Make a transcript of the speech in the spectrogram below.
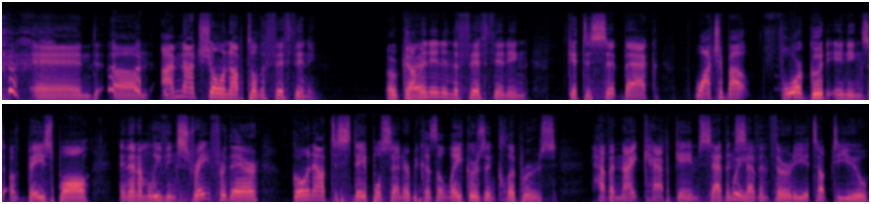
and um, I'm not showing up till the fifth inning. Okay. Coming in in the fifth inning, get to sit back, watch about four good innings of baseball, and then I'm leaving straight for there, going out to Staples Center because the Lakers and Clippers have a nightcap game, seven seven thirty. It's up to you.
